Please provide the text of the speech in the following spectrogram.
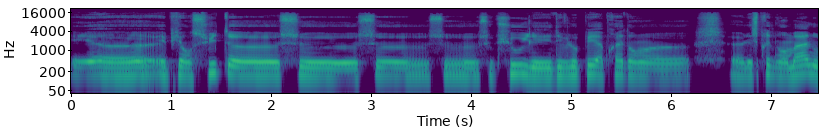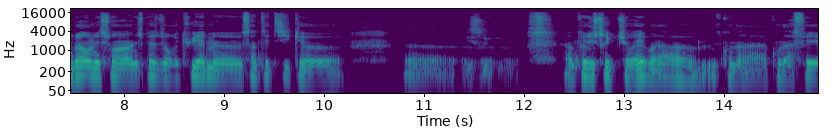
Et, euh, et puis ensuite, euh, ce, ce, ce, ce Q, il est développé après dans euh, euh l'esprit de Grandman, où là on est sur un espèce de requiem euh, synthétique euh, un peu déstructuré, voilà, qu'on a qu'on a fait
